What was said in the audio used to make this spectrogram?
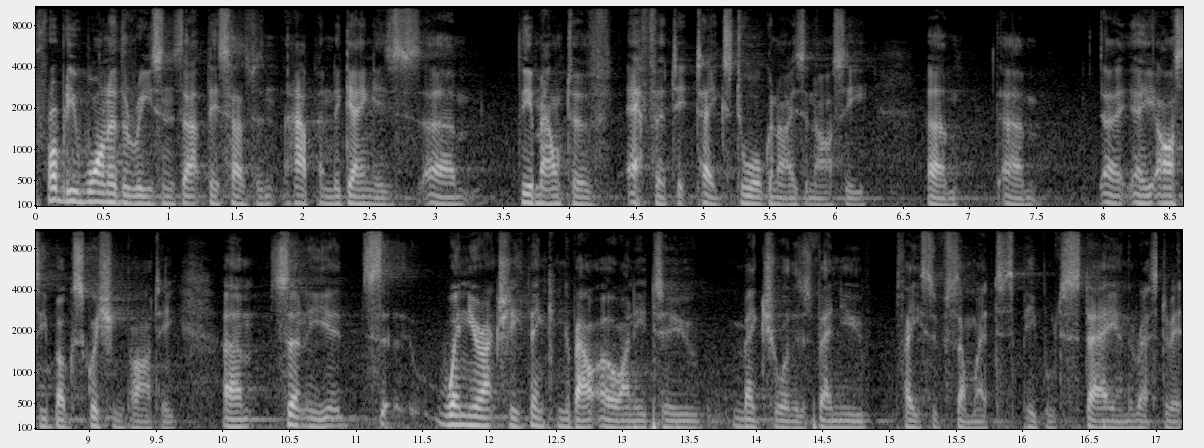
probably one of the reasons that this hasn't happened again is um, the amount of effort it takes to organize an RC, um, um, a, a, RC bug squishing party. Um, certainly, when you're actually thinking about, oh, I need to make sure there's venue, place of somewhere for people to stay and the rest of it,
